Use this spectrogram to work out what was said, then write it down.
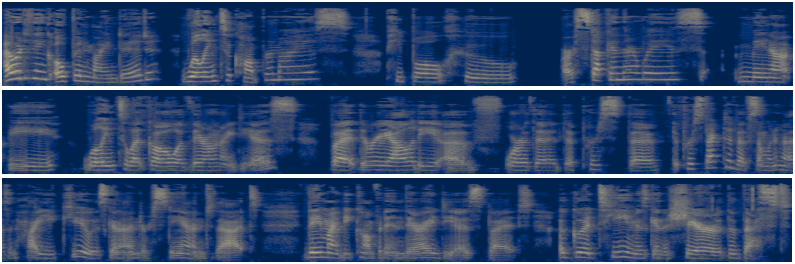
I would think open-minded, willing to compromise. People who are stuck in their ways may not be willing to let go of their own ideas but the reality of or the the pers- the the perspective of someone who has a high EQ is going to understand that they might be confident in their ideas, but a good team is going to share the best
